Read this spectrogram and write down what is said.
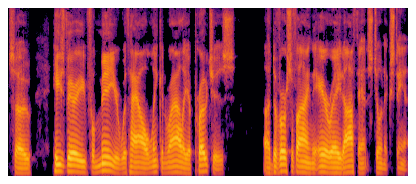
so he's very familiar with how Lincoln Riley approaches uh, diversifying the air raid offense to an extent.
